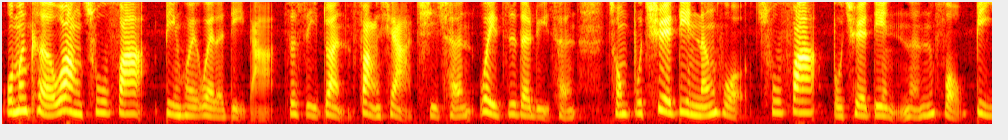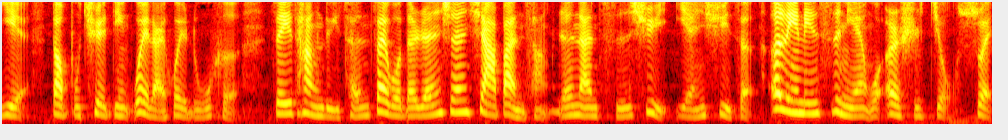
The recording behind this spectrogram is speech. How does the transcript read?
我们渴望出发。并会为了抵达，这是一段放下启程未知的旅程，从不确定能否出发，不确定能否毕业，到不确定未来会如何。这一趟旅程，在我的人生下半场仍然持续延续着。二零零四年，我二十九岁，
